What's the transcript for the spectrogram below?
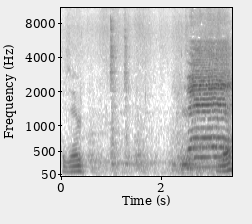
Kızım. Güzel.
